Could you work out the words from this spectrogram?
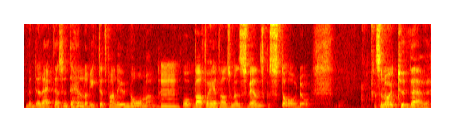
Men det räknas inte heller riktigt, för han är ju norrman. Och varför heter han som en svensk stad då? Sen har jag tyvärr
